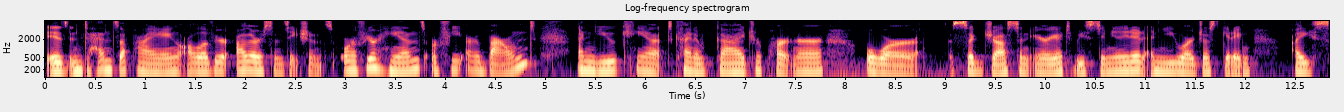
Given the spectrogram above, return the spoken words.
is intensifying all of your other sensations. Or if your hands or feet are bound and you can't kind of guide your partner or suggest an area to be stimulated and you are just getting ice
